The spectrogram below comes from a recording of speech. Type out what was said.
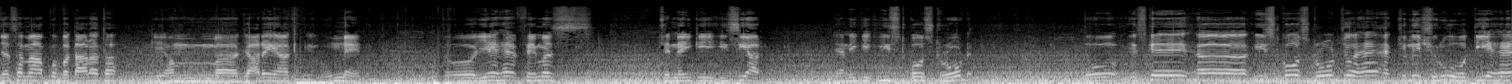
जैसा मैं आपको बता रहा था कि हम जा रहे हैं आज घूमने तो ये है फ़ेमस चेन्नई की ईसीआर यानी कि ईस्ट कोस्ट रोड तो इसके ईस्ट कोस्ट रोड जो है एक्चुअली शुरू होती है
